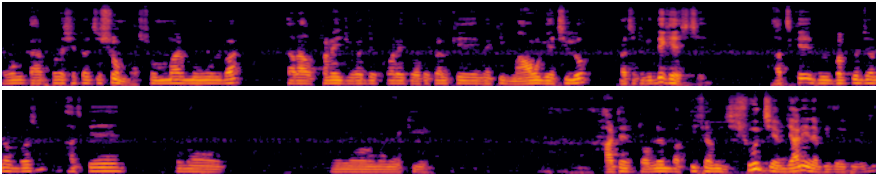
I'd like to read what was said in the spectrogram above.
এবং তারপরে সেটা হচ্ছে সোমবার। সোমবার, মঙ্গলবার তারা ওখানেই যোগাযোগ করে, গতকালকে নাকি মাও গেছিল, বাচ্চাটাকে দেখে এসছে। আজকে দুর্ভাগ্যজনক বসে, আজকে কোনো কোনো মানে কি হার্টের প্রবলেম বা কিছু আমি শুনছি, আমি জানি না ভিতরে কী হয়েছে,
